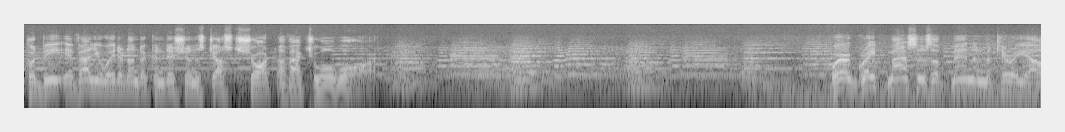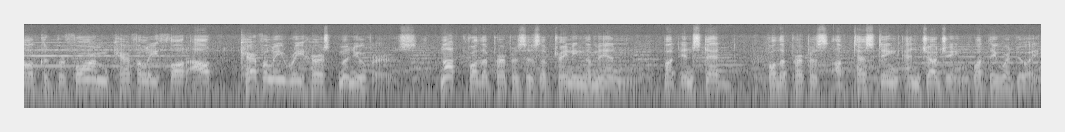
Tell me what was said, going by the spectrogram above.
could be evaluated under conditions just short of actual war. Where great masses of men and materiel could perform carefully thought out, carefully rehearsed maneuvers, not for the purposes of training the men, but instead for the purpose of testing and judging what they were doing.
